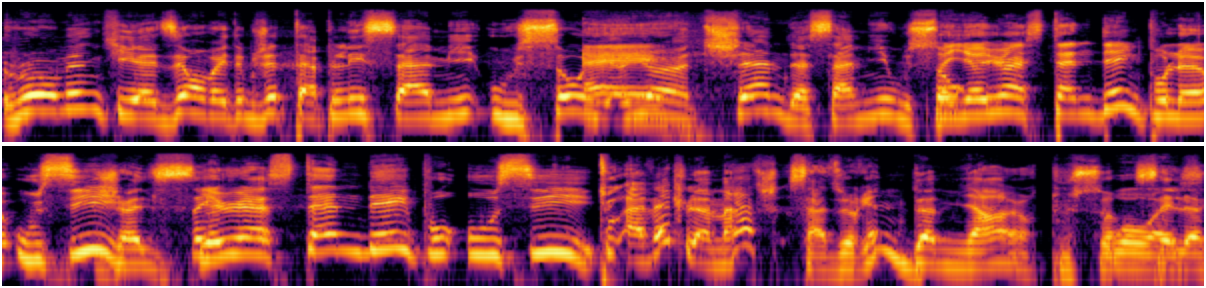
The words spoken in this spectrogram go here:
Roman qui a dit on va être obligé de t'appeler Sammy Ousso, il y a eu un chaîne de Sammy Ousso. Mais il y a eu un standing pour le aussi. Je le sais. Il y a eu un standing pour aussi. Tout, avec le match, ça a duré une demi-heure, tout ça. Ouais. C'est le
